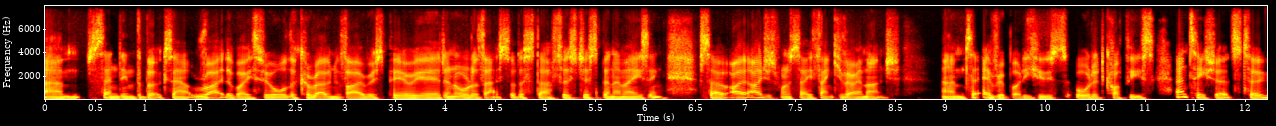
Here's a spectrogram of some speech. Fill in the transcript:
um, sending the books out right the way through all the coronavirus period and all of that sort of stuff has just been amazing. So I, I just want to say thank you very much. Um, to everybody who's ordered copies and t-shirts too.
